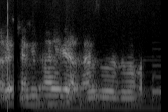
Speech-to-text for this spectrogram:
अरे गया था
